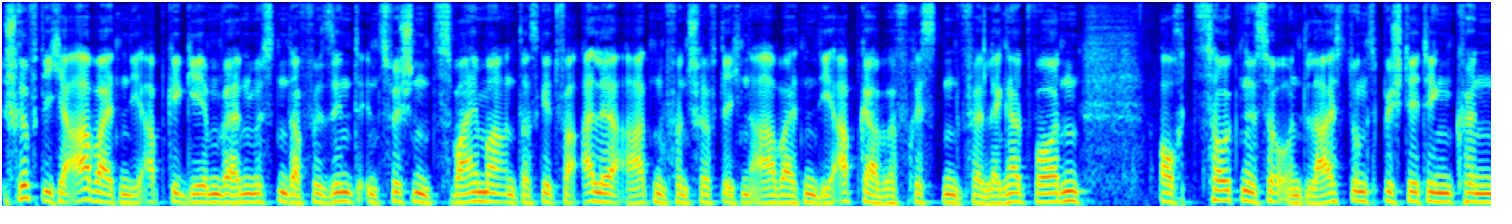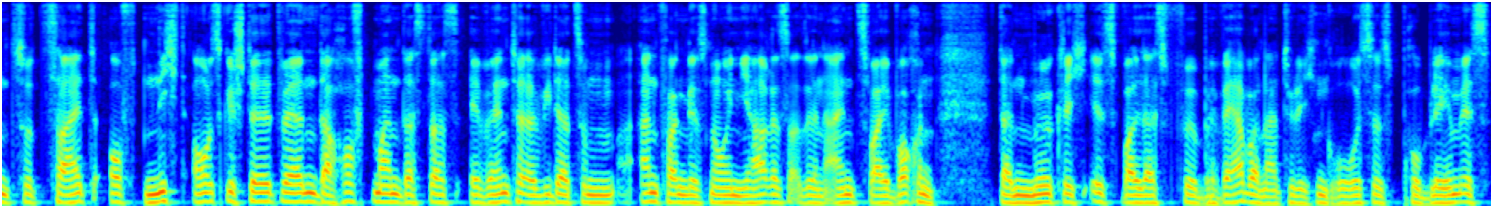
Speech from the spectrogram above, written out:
schriftliche Arbeiten, die abgegeben werden müssten, dafür sind inzwischen zweimal, und das geht für alle Arten von schriftlichen Arbeiten, die Abgabefristen verlängert worden. Auch Zeugnisse und Leistungsbestätigungen können zurzeit oft nicht ausgestellt werden. Da hofft man, dass das eventuell wieder zum Anfang des neuen Jahres, also in ein, zwei Wochen, dann möglich ist, weil das für Bewerber natürlich ein großes Problem ist.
